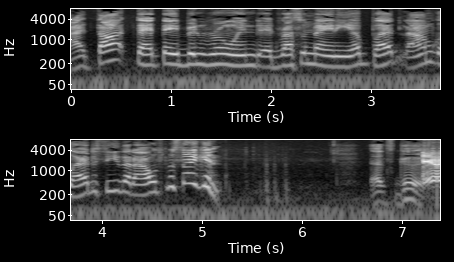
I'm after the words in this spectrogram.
I thought that they'd been ruined at WrestleMania, but I'm glad to see that I was mistaken. That's good. Yeah,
